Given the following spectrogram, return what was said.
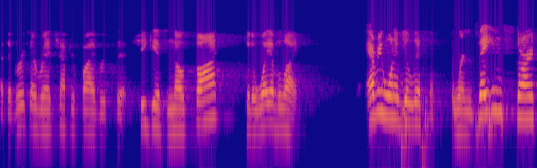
at the verse I read, chapter 5, verse 6. She gives no thought to the way of life. Every one of you listen. When Satan starts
